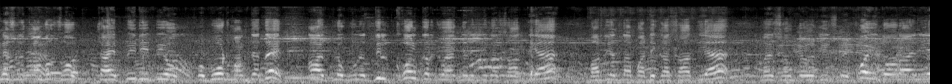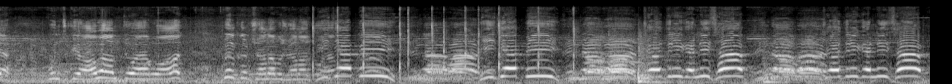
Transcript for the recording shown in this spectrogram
नेशनल कांफ्रेंस हो चाहे पीडीपी हो वो वोट मांगते थे। आज लोगों ने दिल खोल कर जो है गणेश जी का साथ दिया है भारतीय जनता पार्टी का साथ दिया है। मैं समझता हूँ कि इसमें कोई दो राय नहीं है। पुंछ के आवाम जो है वो आज बिल्कुल शाना बशाना बीजेपी! बीजेपी! चौधरी गली साहब! चौधरी गली साहब!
